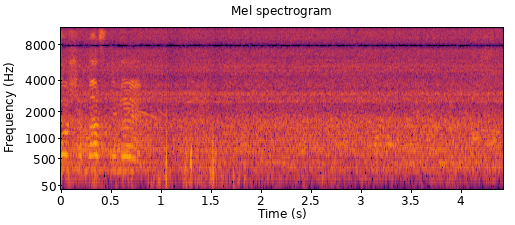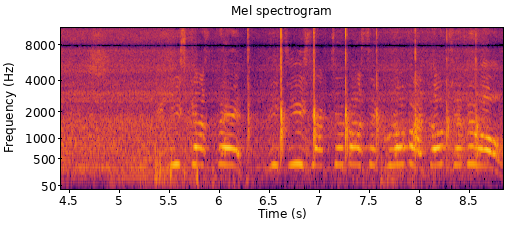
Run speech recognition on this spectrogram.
w 18 metr. Widzisz Kasper? Widzisz jak trzeba sekurować? Dobrze było!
